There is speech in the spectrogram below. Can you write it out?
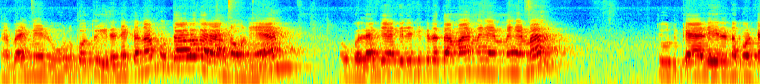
හැබැයි මේ ලුණු පොතු ඉරණ එක නම් පුතාලා කරන්න ඕනේ ඈ. ඔයගොල්ලන්ගේ ඇඟිලි ටිකට තමයි මෙහෙම මෙහෙම චූටි කෑලි ඉරනකොට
